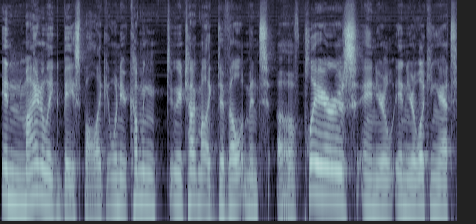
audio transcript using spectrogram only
in minor league baseball, like when you're coming, to, when you're talking about like development of players, and you're and you're looking at,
